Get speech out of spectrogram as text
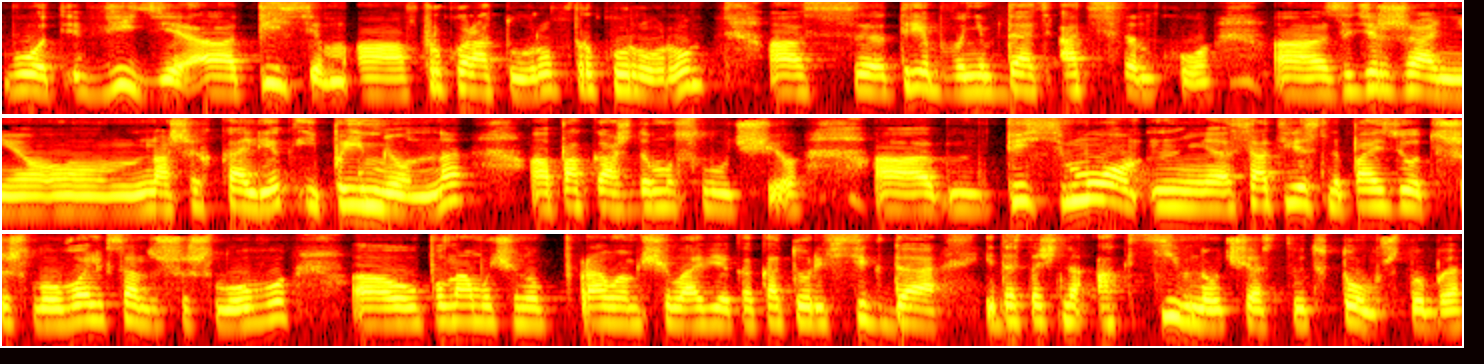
вот, в виде а, писем а, в прокуратуру, прокурору а, с требованием дать оценку а, задержанию э, наших коллег и поименно а, по каждому случаю. А, письмо, соответственно, пойдет Шишлову, Александру Шишлову, а, уполномоченному правам человека, который всегда и достаточно активно участвует в том, чтобы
